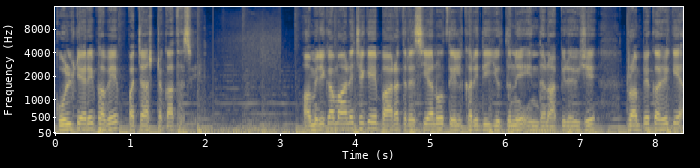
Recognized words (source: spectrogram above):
કુલ ટેરિફ હવે પચાસ ટકા થશે. અમેરિકા માને છે કે ભારત રશિયાનું તેલ ખરીદી યુદ્ધને ઇંધન આપી રહ્યું છે. ટ્રમ્પે કહ્યું કે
